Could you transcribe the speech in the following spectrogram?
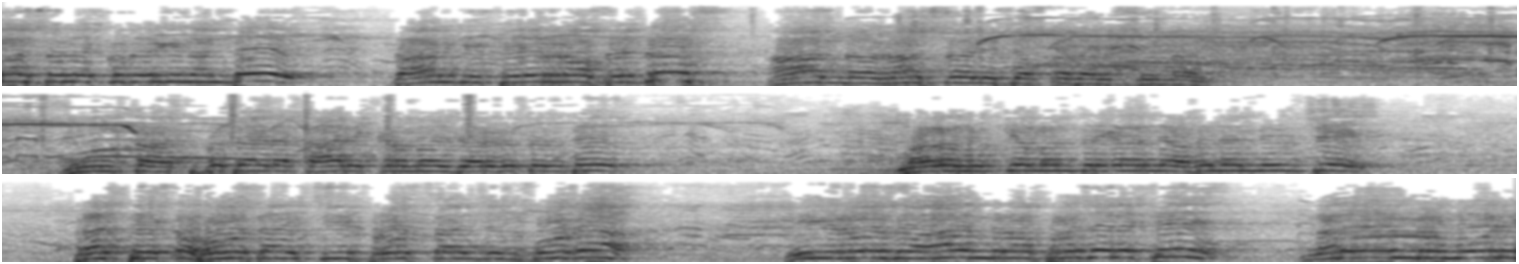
రాష్ట్రంలో ఎక్కువ పెరిగిందంటే దానికి కేర్ ఆఫ్ అడ్రస్ ఆంధ్ర రాష్ట్రాన్ని చెప్పదలుచుకున్నాం. ఇంత అద్భుతమైన కార్యక్రమాలు జరుగుతుంటే మన ముఖ్యమంత్రి గారిని అభినందించి ప్రత్యేక హోదా ఇచ్చి ప్రోత్సహించకపోగా ఈ రోజు ఆంధ్ర ప్రజలకి నరేంద్ర మోడీ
